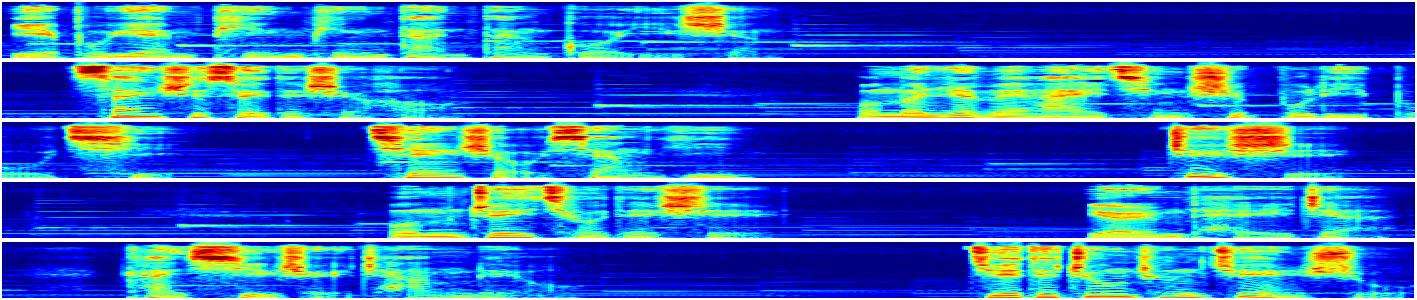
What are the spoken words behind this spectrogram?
也不愿平平淡淡过一生。三十岁的时候。我们认为爱情是不离不弃，牵手相依。这时，我们追求的是有人陪着看细水长流，觉得终成眷属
